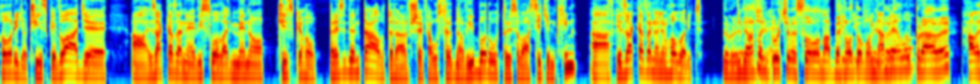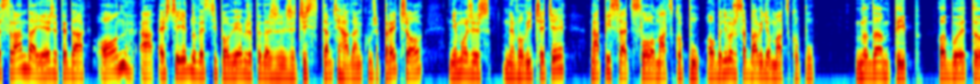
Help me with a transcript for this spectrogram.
hovoriť o čínskej vláde a je zakázané aj vyslovať meno čínskeho prezidenta alebo teda šéfa ústredného výboru, ktorý sa volá Xi Jinping a je zakázané o ňom hovoriť. Dobre, Že ďalšie úplne- kľúčové slovo nabehlo do monitoringu nabehlo. práve. Ale sranda je, že teda on, a ešte jednu vec ti poviem, že teda, že, že či si tam ti hádanku, že prečo nemôžeš ne, vo výčete napísať slovo Mackopu, alebo nemôžeš sa baviť o Mackopu. No dám tip, lebo je to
